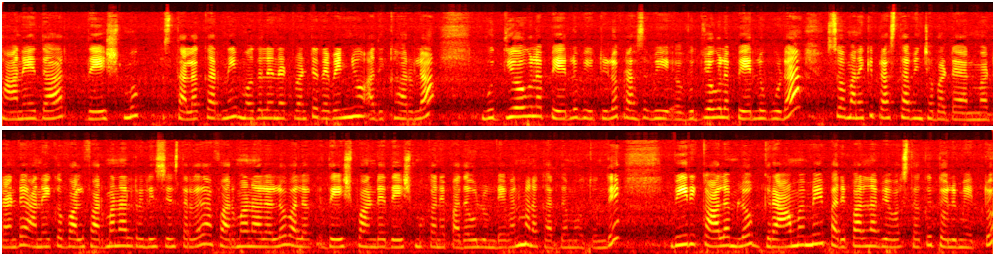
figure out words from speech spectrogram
థానేదార్ దేశ్ముఖ్ స్థలకర్ణి మొదలైనటువంటి రెవెన్యూ అధికారుల ఉద్యోగుల పేర్లు వీటిలో ప్రస వీ- ఉద్యోగుల పేర్లు కూడా సో మనకి ప్రస్తావించబడ్డాయి అనమాట అంటే అనేక వాళ్ళు ఫర్మానాలు రిలీజ్ చేస్తారు కదా ఆ ఫర్మానాలలో వాళ్ళ దేశ్ పాండే దేశ్ముఖ్ అనే పదవులు ఉండేవని మనకు అర్థమవుతుంది. వీరి కాలంలో గ్రామమే పరిపాలనా వ్యవస్థకు తొలిమెట్టు.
